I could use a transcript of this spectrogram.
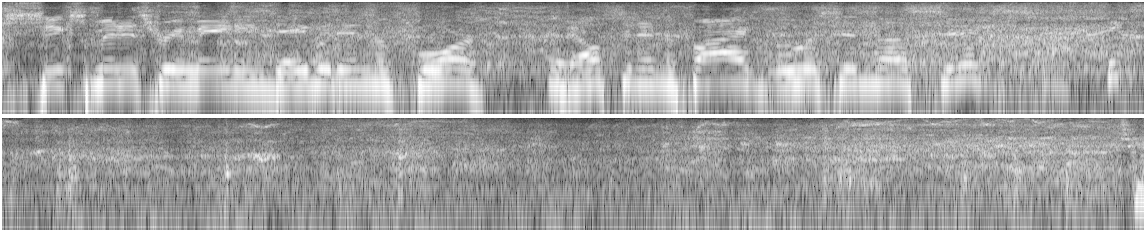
Six minutes remaining. David in the four, Nelson in the five, Lewis in the six. Six. Two.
